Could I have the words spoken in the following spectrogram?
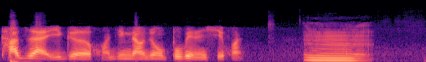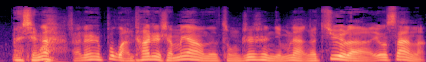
他在一个环境当中不被人喜欢。嗯，那行啊，反正是不管他是什么样子，总之是你们两个聚了又散了。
